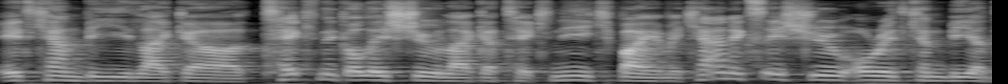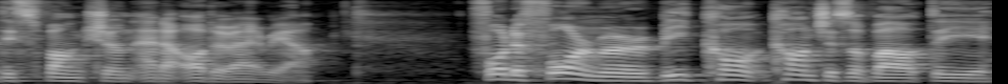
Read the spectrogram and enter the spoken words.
it can be like a technical issue, like a technique biomechanics issue, or it can be a dysfunction at another area. For the former, be con conscious about the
